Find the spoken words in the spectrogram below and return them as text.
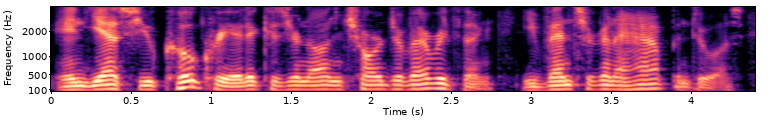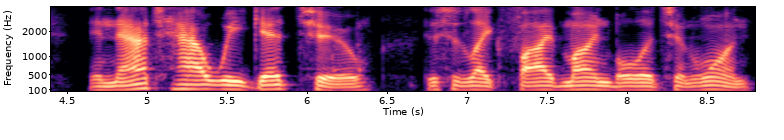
And yes, you co create it because you're not in charge of everything. Events are going to happen to us. And that's how we get to this is like five mind bullets in one.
